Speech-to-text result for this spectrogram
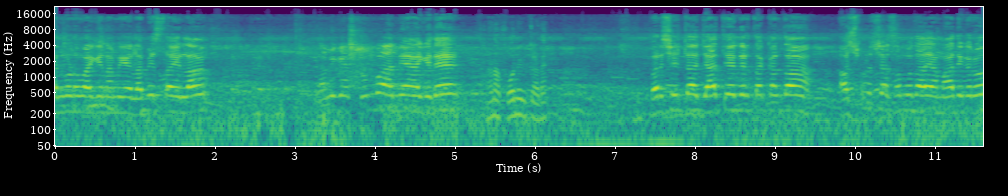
ಅನುಗುಣವಾಗಿ ನಮಗೆ ಲಭಿಸ್ತಾ ಇಲ್ಲ. ನಮಗೆ ತುಂಬ ಅನ್ಯಾಯ ಆಗಿದೆ. ಅಣ್ಣ ಫೋನಿನ ಕಡೆ. ಪರಿಶಿಷ್ಟ ಜಾತಿಯಲ್ಲಿರ್ತಕ್ಕಂಥ ಅಸ್ಪೃಶ್ಯ ಸಮುದಾಯ ಮಾದಿಗರು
